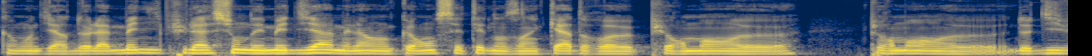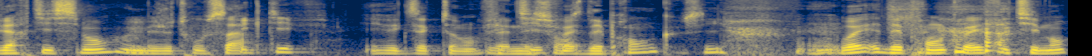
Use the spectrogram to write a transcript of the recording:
Comment dire De la manipulation des médias, mais là en l'occurrence c'était dans un cadre purement. euh, purement euh, de divertissement, Mm. mais je trouve ça Fictif. Exactement La fictif, naissance ouais. des pranks aussi. Euh, ouais, des pranks, ouais, effectivement.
